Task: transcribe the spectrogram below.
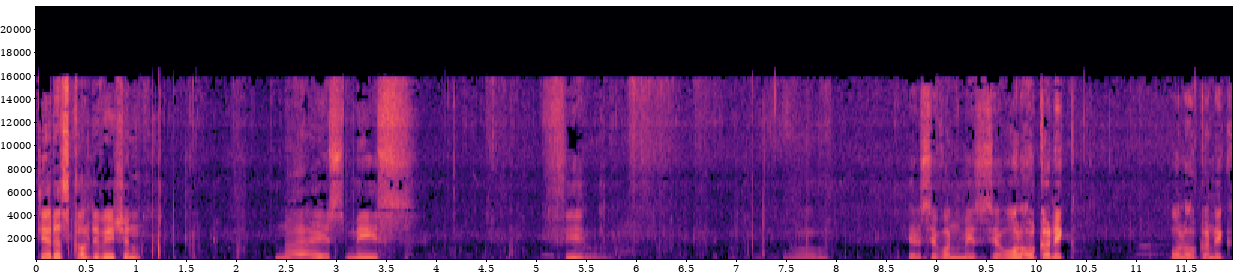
Terrace cultivation. Nice maize field. Wow. Here is one maize. Here all organic. All organic.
